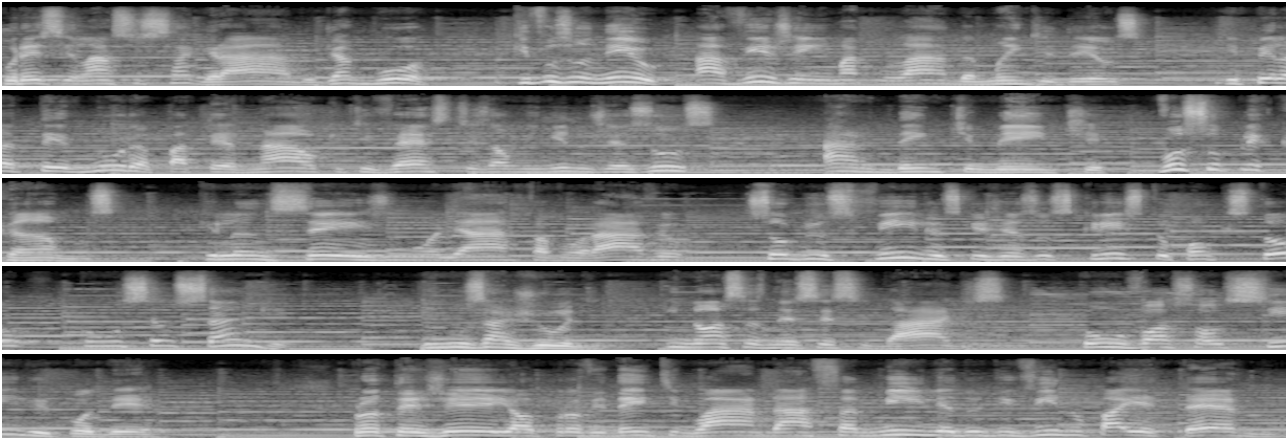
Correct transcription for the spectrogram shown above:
Por esse laço sagrado de amor que vos uniu à Virgem Imaculada, Mãe de Deus, e pela ternura paternal que tivestes ao menino Jesus, ardentemente vos suplicamos que lanceis um olhar favorável sobre os filhos que Jesus Cristo conquistou com o seu sangue. e nos ajude em nossas necessidades, com o vosso auxílio e poder. Protegei, ó providente guarda, a família do Divino Pai Eterno,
